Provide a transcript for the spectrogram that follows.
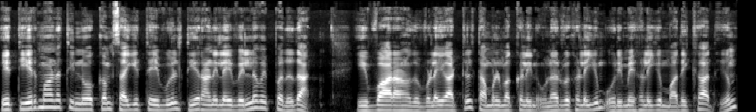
இத்தீர்மானத்தின் நோக்கம் சையத்தை வீழ்த்தி ரணிலை வெல்ல வைப்பதுதான். இவ்வாறானது விளையாட்டில் தமிழ் மக்களின் உணர்வுகளையும் உரிமைகளையும் மதிக்காது.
